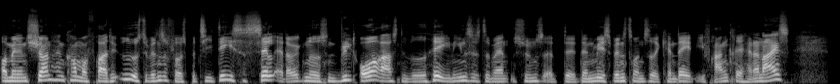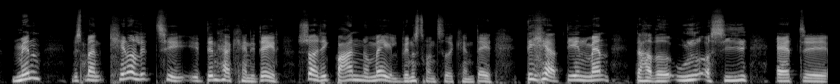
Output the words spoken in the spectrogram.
Og Mélenchon, han kommer fra det yderste venstrefløjsparti. Det i sig selv er der jo ikke noget sådan vildt overraskende ved. Hey, en eneste mand synes, at øh, den mest venstreorienterede kandidat i Frankrig, han er nice. Men hvis man kender lidt til øh, den her kandidat, så er det ikke bare en normal venstreorienteret kandidat. Det her, det er en mand, der har været ude og sige, at øh,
